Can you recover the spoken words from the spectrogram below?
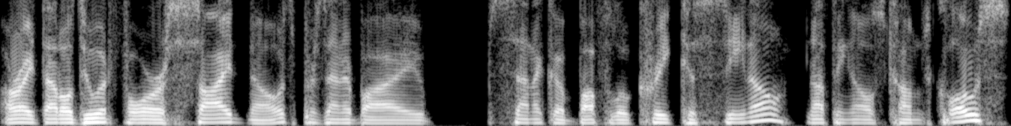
All right, that'll do it for side notes presented by Seneca Buffalo Creek Casino. Nothing else comes close.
